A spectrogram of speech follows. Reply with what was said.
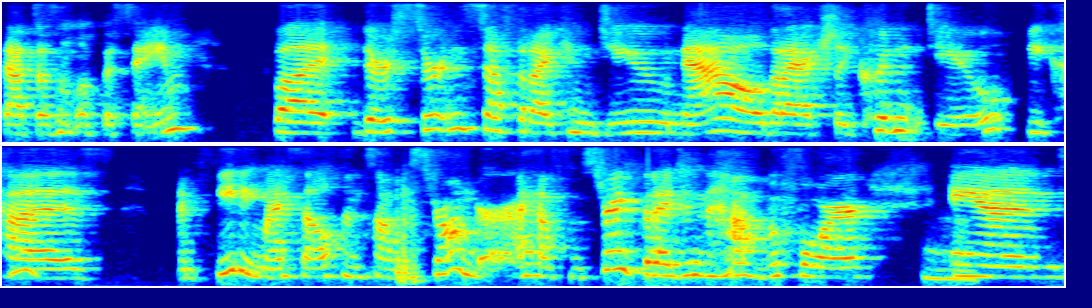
that doesn't look the same. But there's certain stuff that I can do now that I actually couldn't do because I'm feeding myself and so I'm stronger. I have some strength that I didn't have before. Mm-hmm. And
